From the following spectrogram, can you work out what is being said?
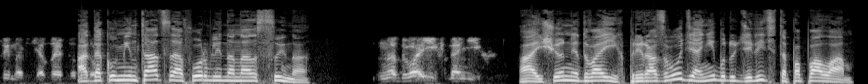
сына вся за это. А документация оформлена на сына. На двоих на них. А, еще на двоих. При разводе они будут делить это пополам.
